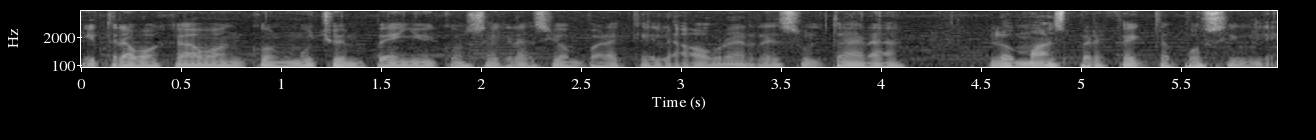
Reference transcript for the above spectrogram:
Y trabajaban con mucho empeño y consagración para que la obra resultara lo más perfecta posible.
